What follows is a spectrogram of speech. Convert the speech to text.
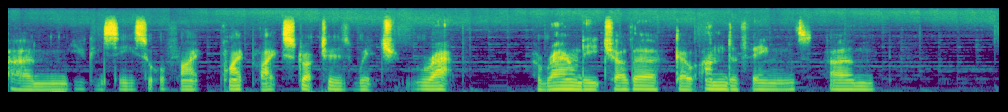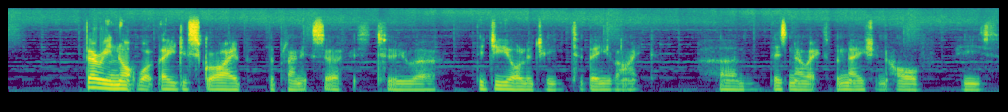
Um, you can see sort of like pipe-like structures which wrap around each other, go under things. Um, very not what they describe the planet's surface to uh, the geology to be like. Um, there's no explanation of these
